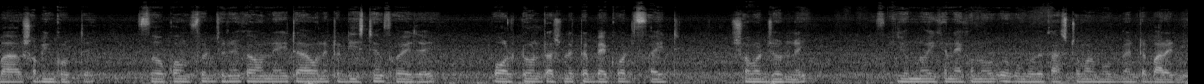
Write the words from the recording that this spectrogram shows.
বা শপিং করতে। সো কমফোর্ট জোনের কারণে এটা অনেকটা ডিস্টেন্স হয়ে যায়। পল্টনটা আসলে একটা ব্যাকওয়ার্ড সাইড সবার জন্যই। এই জন্য এখানে এখনও ওরকমভাবে কাস্টমার মুভমেন্টটা বাড়েনি।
